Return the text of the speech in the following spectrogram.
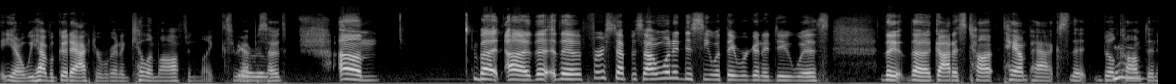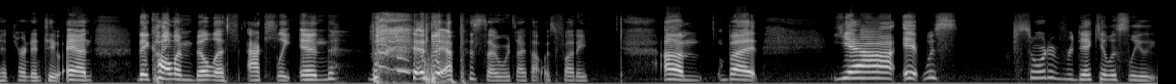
you know, we have a good actor, we're gonna kill him off in like three Yeah, really. episodes. Um but uh, the the first episode, I wanted to see what they were going to do with the the goddess Ta- Tampax that Bill Yeah. Compton had turned into, and they call him Billith actually in the, in the episode, which I thought was funny. Um, but yeah, it was sort of ridiculously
